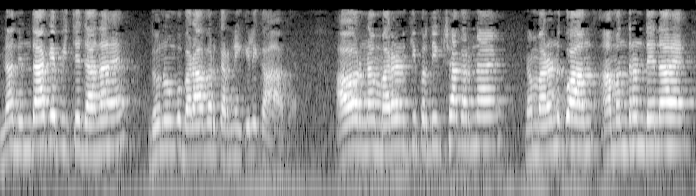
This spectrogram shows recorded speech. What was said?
न निंदा के पीछे जाना है, दोनों को बराबर करने के लिए कहा गया। और न मरण की प्रतीक्षा करना है, न मरण को आमंत्रण देना है,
